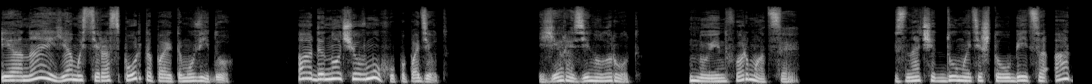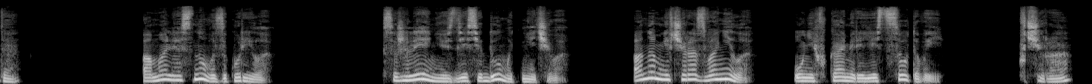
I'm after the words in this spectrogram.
И она, и я мастера спорта по этому виду. Ада ночью в муху попадет. Я разинула рот. Ну и информация. Значит, думаете, что убийца Ада? Амалия снова закурила. К сожалению, здесь и думать нечего. Она мне вчера звонила. У них в камере есть сотовый. Вчера?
